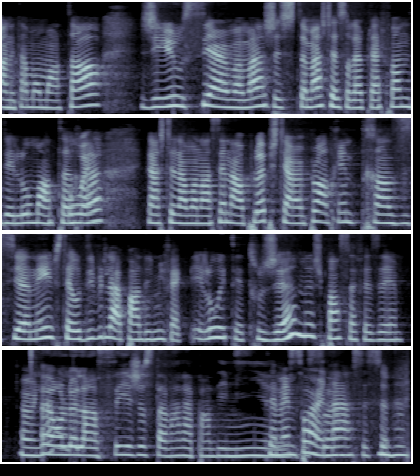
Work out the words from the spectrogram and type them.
en étant mon mentor. J'ai eu aussi à un moment, justement, j'étais sur la plateforme d'Hello Mentorat quand j'étais dans mon ancien emploi, puis j'étais un peu en train de transitionner, puis c'était au début de la pandémie. Fait que Hello était tout jeune, je pense que ça faisait un euh, an. on l'a lancé juste avant la pandémie. C'était même pas un an, c'est ça. Mm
